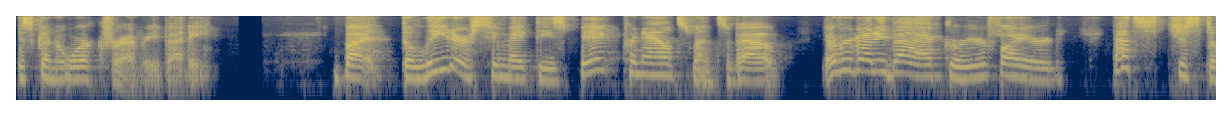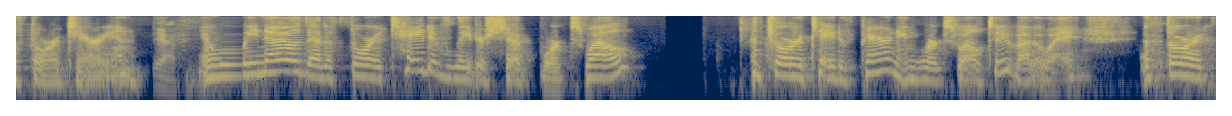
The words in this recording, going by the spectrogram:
is going to work for everybody. But the leaders who make these big pronouncements about everybody back or you're fired, that's just authoritarian. Yeah. And we know that authoritative leadership works well. Authoritative parenting works well too, by the way. Author-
